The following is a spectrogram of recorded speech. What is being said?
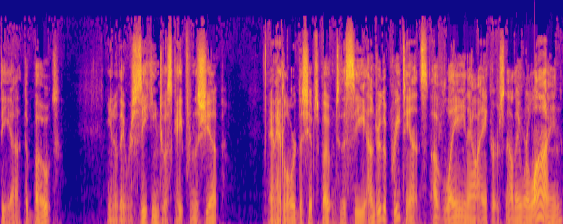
the uh, the boat. You know, they were seeking to escape from the ship and had lowered the ship's boat into the sea under the pretense of laying out anchors. Now they were lying.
